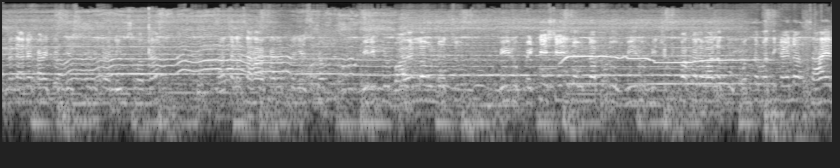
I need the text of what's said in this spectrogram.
అన్నదాన కార్యక్రమం చేస్తున్న ఇక్కడ వద్ద దాతల సహకారంతో చేస్తున్నాం మీరు ఇప్పుడు బాధల్లో ఉండొచ్చు. మీరు పెట్టే స్టేజ్లో ఉన్నప్పుడు మీరు మీ చుట్టుపక్కల వాళ్ళకు కొంతమందికైనా సహాయం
